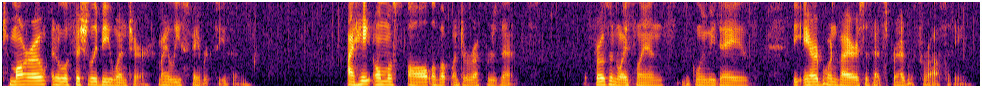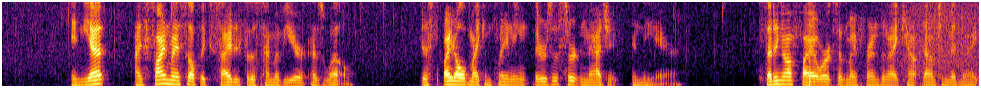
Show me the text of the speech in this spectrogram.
Tomorrow, it'll officially be winter, my least favorite season. I hate almost all of what winter represents. The frozen wastelands, the gloomy days, the airborne viruses that spread with ferocity. And yet, I find myself excited for this time of year as well. Despite all of my complaining, there is a certain magic in the air. Setting off fireworks as my friends and I count down to midnight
